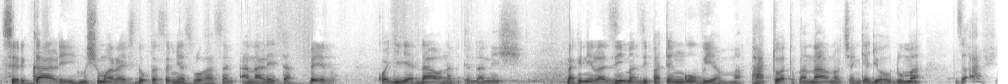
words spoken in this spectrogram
Serikali, Mheshimiwa Rais Dr. Samia Suluhu Hassan analeta fedha kwa ajili ya dawa na vitendanishi, lakini lazima zipate nguvu ya mapato yatokanayo na uchangiaji wa huduma za afya.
